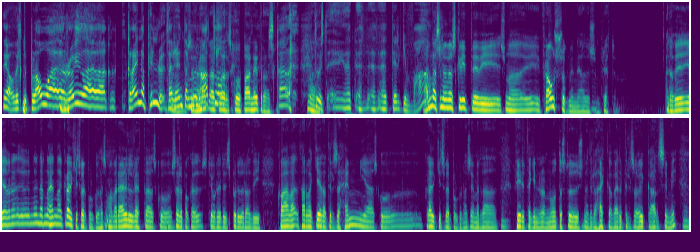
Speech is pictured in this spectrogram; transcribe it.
Já, viltu bláa eða mm. rauða eða græna pillu, það er endar mjög allar, allar sko baneitra sko. þú veist, e, þetta er ekki val Annað sem hefur skrítið í, í frásögninni af þessum fréttum Við, ég nefna hérna græðkisverðbólgu þar sem að vera eðlilegt að sko selabákastjórið spurður af því hvað þarf að gera til þess að hemja sko græðkisverðbólguna sem er það að mm. fyrirtækin er að nota stöðu sína til að hækka verð til þess að auka arðsemi mm.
